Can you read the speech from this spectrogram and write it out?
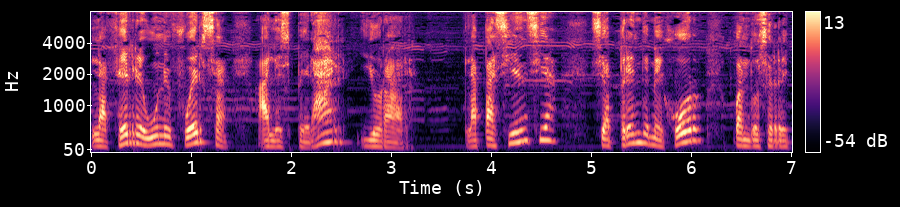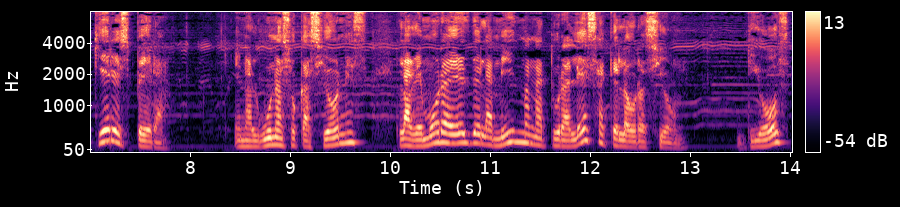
la fe reúne fuerza al esperar y orar. La paciencia se aprende mejor cuando se requiere espera. En algunas ocasiones, la demora es de la misma naturaleza que la oración. Dios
